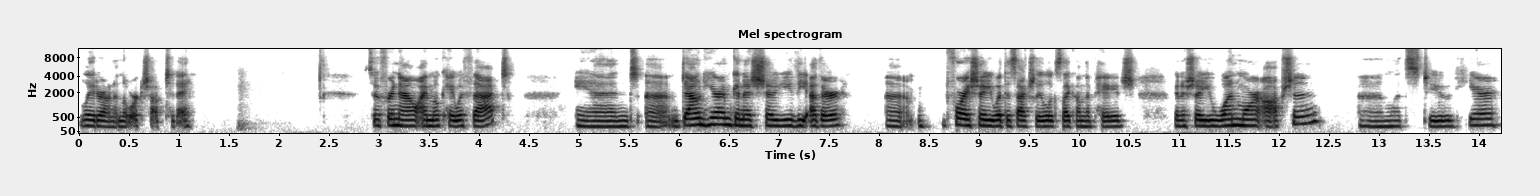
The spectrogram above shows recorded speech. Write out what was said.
later on in the workshop today. So for now, I'm okay with that. And um, down here, I'm going to show you the other, um, before I show you what this actually looks like on the page, I'm going to show you one more option. Um, let's do here.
